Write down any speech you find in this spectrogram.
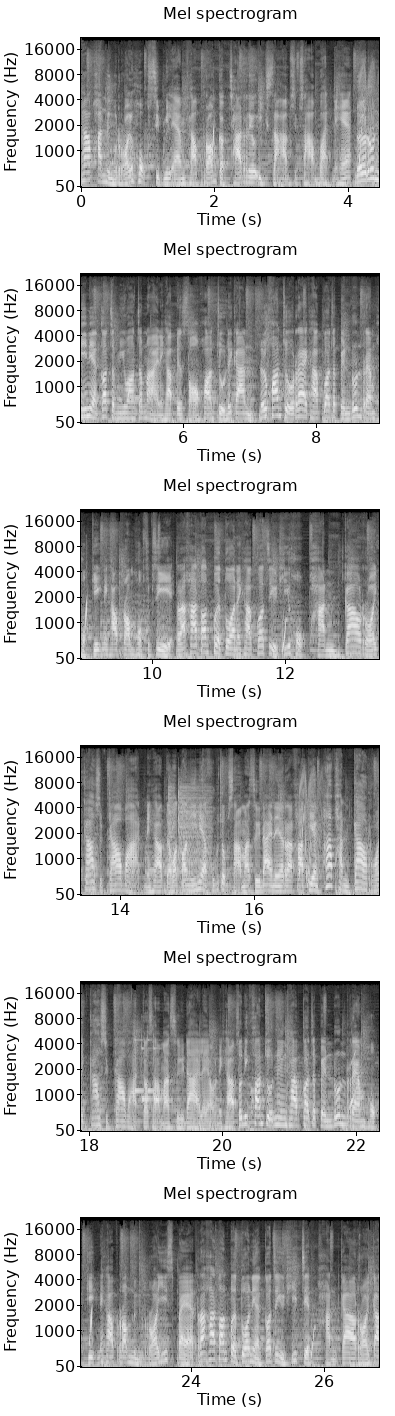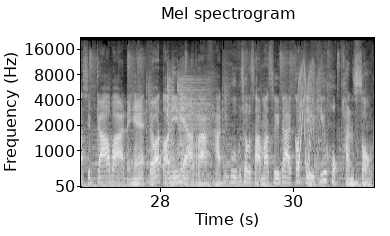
5,160 มิลลิแอมครับ พร้อมกับชาร์จเร็วอีก 33 วัตต์นะฮะ โดยรุ่นนี้เนี่ยก็จะมีวางจำหน่ายนะครับ เป็น 2 ความจุด้วยกัน โดยความจุแรกครับก็จะเป็นรุ่น RAM 6 g b นะครับ ROM 64 ราคาตอนเปิดตัวนะครับก็จะอยู่ที่ 6,999 บาทนะครับแต่ว่าตอนนี้เนี่ยคุณผู้ชมสามารถซื้อได้ในราคาเพียง 5,999 บาท ก็สามารถซื้อได้แล้วนะครับส่วนอีกความจุหนึ่งครับก็จะเป็นรุ่น RAM 6 g b นะครับ ROM 128 ราคาตอนเปิดตัวเนี่ยก็จะอยู่ที่ 7,999 บาทนะฮะแต่ว่าตอนนี้เนี่ยราคาที่คุณผู้ชมสามารถซื้อได้ก็จะอยู่ที่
